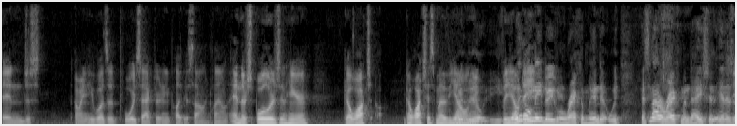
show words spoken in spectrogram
and just I mean he was a voice actor and he played the silent clown. And there's spoilers in here. Go watch go watch this movie on we- VOD. we don't need to even recommend it. We it's not a recommendation. It is. a-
